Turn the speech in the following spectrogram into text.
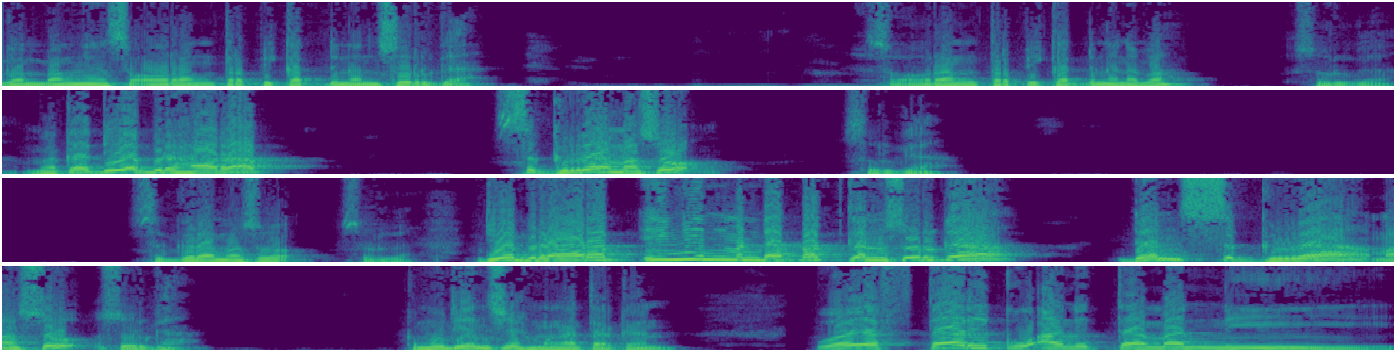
gampangnya seorang terpikat dengan surga. Seorang terpikat dengan apa? Surga. Maka dia berharap segera masuk surga. Segera masuk surga. Dia berharap ingin mendapatkan surga dan segera masuk surga. Kemudian Syekh mengatakan, wa yaftariqu anit tamanni.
